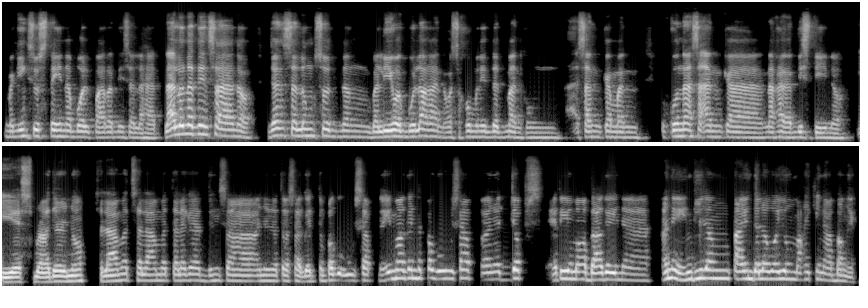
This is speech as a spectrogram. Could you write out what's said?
maging sustainable para din sa lahat. Lalo na din sa ano, diyan sa lungsod ng Baliwag, Bulacan o sa komunidad man kung saan ka man kung nasaan ka nakadestino. Yes, brother, no. Salamat, salamat talaga dun sa ano na to sa ganitong pag-uusap. No, yung mga ganda pag-uusap, ano, jobs, ito yung mga bagay na ano eh, hindi lang tayong dalawa yung makikinabang eh.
